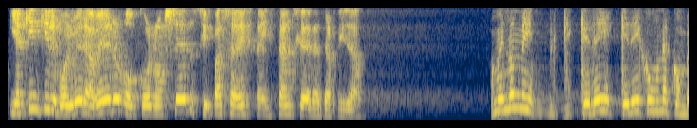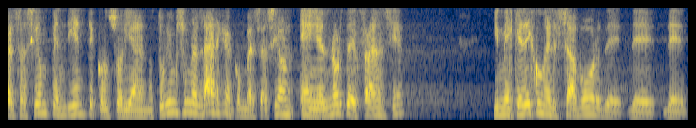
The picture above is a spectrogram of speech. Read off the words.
¿Y a quién quiere volver a ver o conocer si pasa esta instancia de la eternidad? Hombre, no me que- quedé, quedé con una conversación pendiente con Soriano. Tuvimos una larga conversación en el norte de Francia y me quedé con el sabor de, de- de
